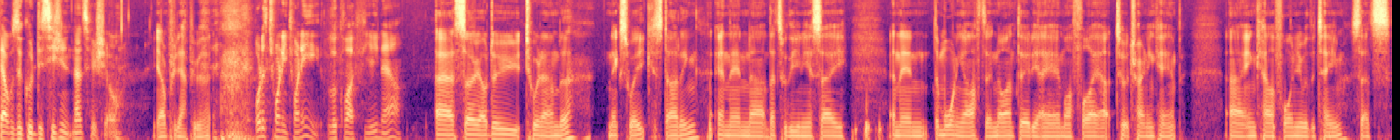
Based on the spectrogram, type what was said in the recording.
that was a good decision, that's for sure. Yeah, I'm pretty happy with it. What does 2020 look like for you now? Uh, so I'll do Tour Down Under next week, starting, and then uh, that's with the UniSA, and then the morning after 9:30 a.m. I fly out to a training camp uh, in California with the team. So that's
